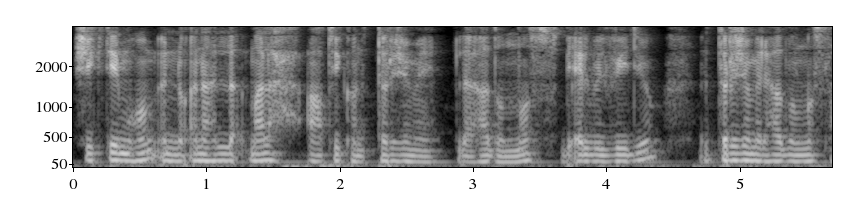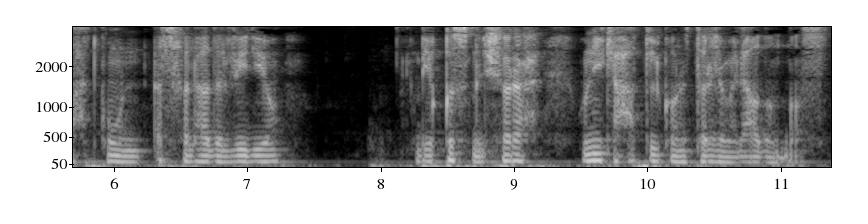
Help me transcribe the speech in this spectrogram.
شيء كتير مهم إنه أنا هلأ ما رح أعطيكم الترجمة لهذا النص بقلب الفيديو. الترجمة لهذا النص رح تكون أسفل هذا الفيديو بقسم الشرح هنيك رح أحط لكم الترجمة لهذا النص.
